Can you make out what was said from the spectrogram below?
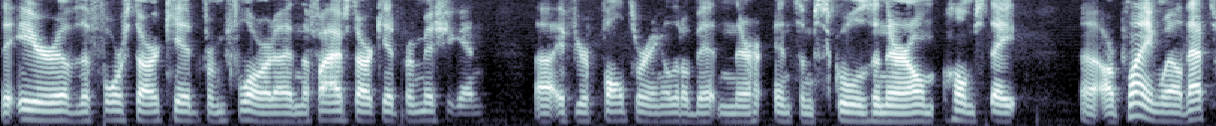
the ear of the four star kid from Florida and the five star kid from Michigan. Uh, if you're faltering a little bit and they're in some schools in their own home state uh, are playing well, that's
